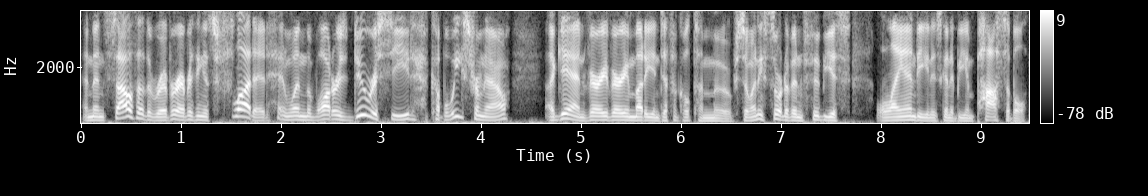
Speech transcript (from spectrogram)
And then south of the river, everything is flooded. And when the waters do recede a couple weeks from now, again, very, very muddy and difficult to move. So any sort of amphibious landing is going to be impossible.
